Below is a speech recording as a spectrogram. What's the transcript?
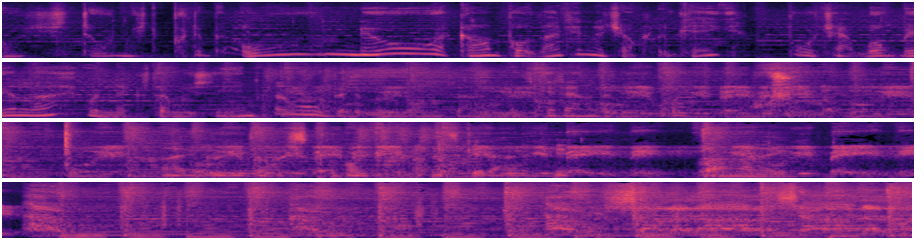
Oh, she's told me to put a bit... Oh, no, I can't put that in a chocolate cake. Poor chap won't be alive when next time we see him. Oh, we better move on, Sam. Let's get out of here. I agree, Doris. Come on, let's get out of here. Bye.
